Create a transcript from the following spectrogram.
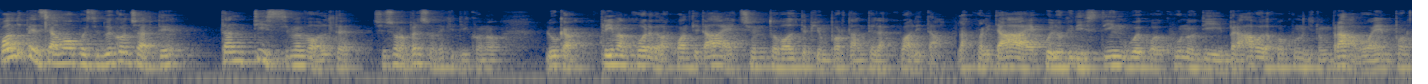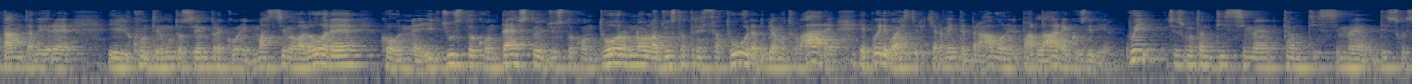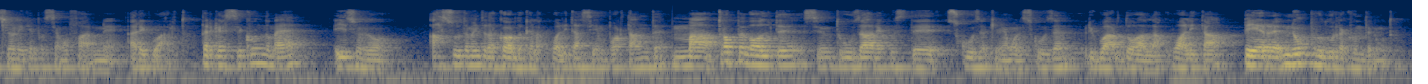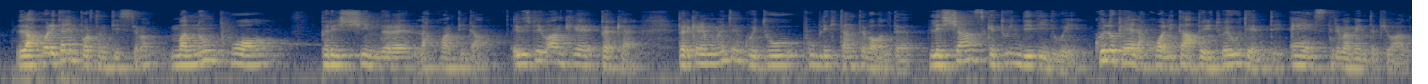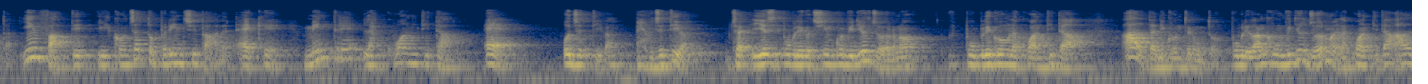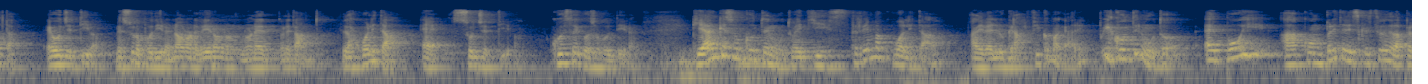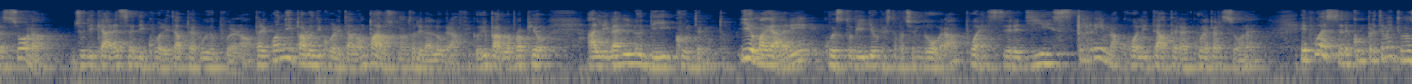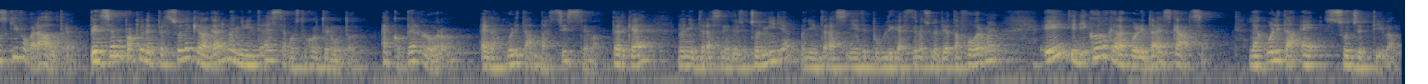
Quando pensiamo a questi due concetti, tantissime volte ci sono persone che dicono Luca, prima ancora della quantità è cento volte più importante la qualità. La qualità è quello che distingue qualcuno di bravo da qualcuno di non bravo. È importante avere il contenuto sempre con il massimo valore, con il giusto contesto, il giusto contorno, la giusta attrezzatura dobbiamo trovare e poi devo essere chiaramente bravo nel parlare e così via. Qui ci sono tantissime, tantissime discussioni che possiamo farne a riguardo. Perché secondo me, io sono assolutamente d'accordo che la qualità sia importante, ma troppe volte sento usare queste scuse, chiamiamole scuse, riguardo alla qualità per non produrre contenuto. La qualità è importantissima, ma non può prescindere la quantità. E vi spiego anche perché. Perché nel momento in cui tu pubblichi tante volte, le chance che tu individui quello che è la qualità per i tuoi utenti è estremamente più alta. Infatti, il concetto principale è che mentre la quantità è oggettiva, è oggettiva. Cioè io se pubblico 5 video al giorno, pubblico una quantità alta di contenuto, pubblico anche un video al giorno e una quantità alta, è oggettiva. Nessuno può dire no, non è vero, non, non, è, non è tanto. La qualità è soggettiva. Questo che cosa vuol dire? Che anche se un contenuto è di estrema qualità, a livello grafico magari, il contenuto è poi a completa discrezione della persona giudicare se è di qualità per lui oppure no. Perché quando io parlo di qualità non parlo soltanto a livello grafico, io parlo proprio a livello di contenuto. Io magari questo video che sto facendo ora può essere di estrema qualità per alcune persone e può essere completamente uno schifo per altre. Pensiamo proprio alle persone che magari non gli interessa questo contenuto. Ecco, per loro è una qualità bassissima perché non gli interessa niente social media, non gli interessa niente pubblicazione sulle piattaforme e ti dicono che la qualità è scarsa. La qualità è soggettiva.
